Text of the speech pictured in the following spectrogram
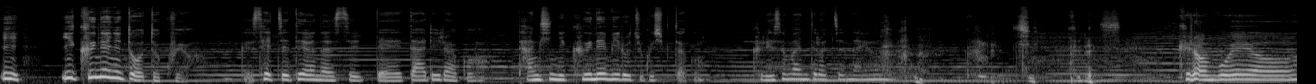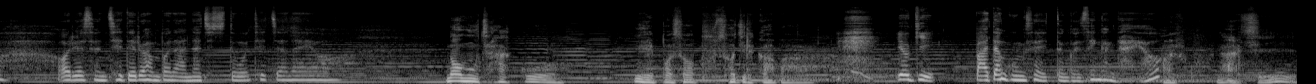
이, 이 그네는 또 어떻고요? 그 셋째 태어났을 때 딸이라고 당신이 그네 밀어주고 싶다고 그래서 만들었잖아요. 그랬지, 그랬어. 그럼 뭐예요? 어려선 제대로 한번 안아주지도 못했잖아요. 너무 작고 예뻐서 부서질까봐. 여기 마당 공사했던 건 생각나요? 아이고 나지.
